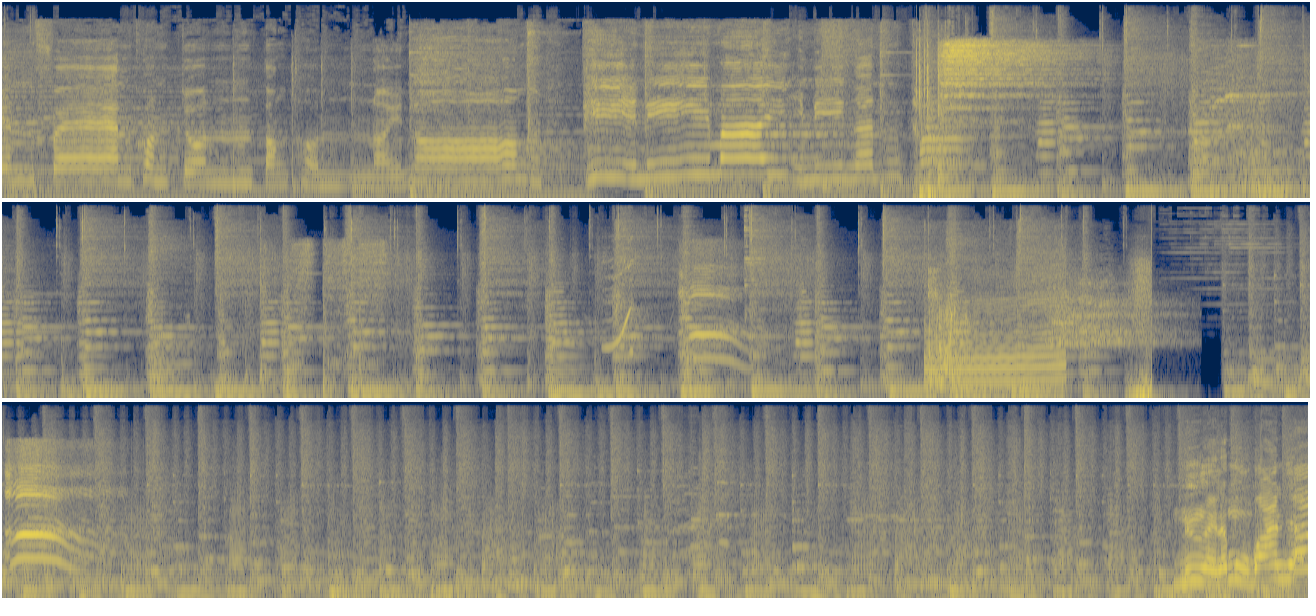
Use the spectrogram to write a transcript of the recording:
เป็นแฟนคนจนต้องทนหน่อยน้อง พี่นี้ไม่มีเงินทอง เหนื่อยแล้วหมู่บ้านใหญ่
